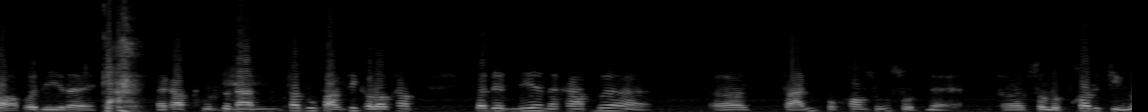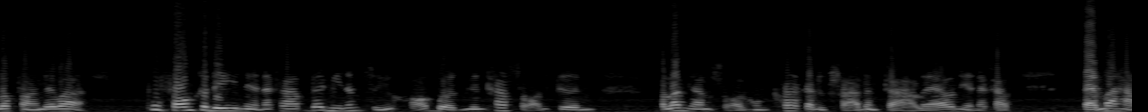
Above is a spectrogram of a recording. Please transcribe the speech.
ตอบพอดีเลยค่ะนะครับ คุณสุนันท์ท่านผู้ฟังที่เคารพครับ ประเด็นนี้นะครับ เมื่อเอ่อศาลปกครองสูงสุดเนี่ยเอ่อสรุปข้อเที่จริงรับฟังได้ว่า ผู้ฟ้องคดีเนี่ยนะครับ ได้มีหนังสือขอเบิกเงินค่าสอนเกินพลังงานสอนของค่าการศึกษาดังกล่าวแล้วเนี่ยนะครับ แต่มหา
